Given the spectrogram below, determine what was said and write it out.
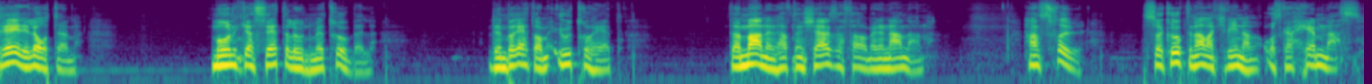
Tredje låten. Monica Zetterlund med trubbel. Den berättar om otrohet där mannen haft en kärleksaffär med en annan. Hans fru söker upp den andra kvinnan och ska hämnas.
